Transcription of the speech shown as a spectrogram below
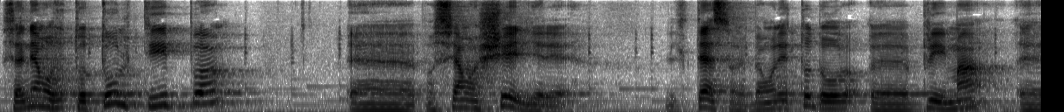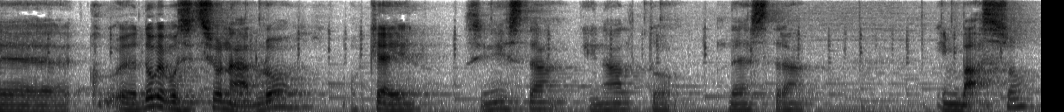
Se andiamo sotto tooltip eh, possiamo scegliere il testo che abbiamo detto do, eh, prima, eh, eh, dove posizionarlo, ok? Sinistra, in alto, destra, in basso.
